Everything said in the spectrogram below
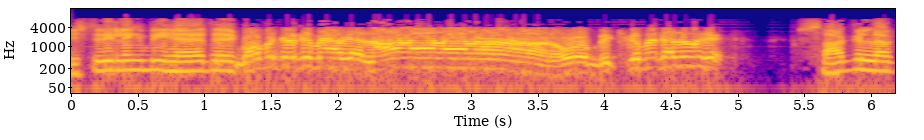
ਇਸਤਰੀ ਲਿੰਗ ਵੀ ਹੈ ਤੇ ਬਹੁਵਚਨ ਕਿਵੇਂ ਆ ਗਿਆ। ਨਾ ਨਾ ਨਾ ਨਾ। ਉਹ ਵਿੱਚ ਕਿਵੇਂ ਕਹਿ ਦੇਣਗੇ? ਸੱਗ ਲਕ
